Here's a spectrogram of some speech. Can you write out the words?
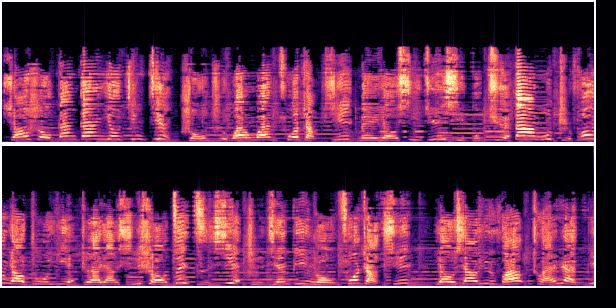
小手干干又净净。手指弯弯搓掌心，没有细菌洗不去。大拇指缝要注意，这样洗手最仔细。指尖并拢搓掌心，有效预防传染病。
